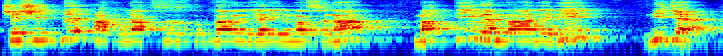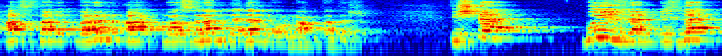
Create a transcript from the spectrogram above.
çeşitli ahlaksızlıkların yayılmasına, maddi ve manevi nice hastalıkların artmasına neden olmaktadır. İşte bu yüzden bizde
